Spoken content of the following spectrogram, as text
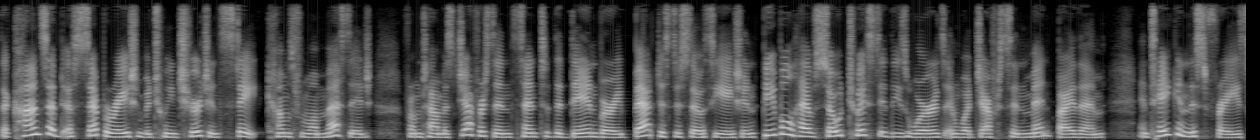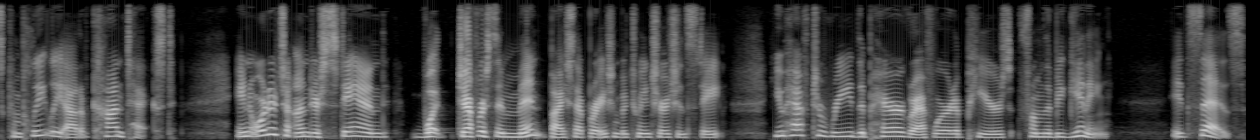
The concept of separation between church and state comes from a message from Thomas Jefferson sent to the Danbury Baptist Association. People have so twisted these words and what Jefferson meant by them and taken this phrase completely out of context. In order to understand what Jefferson meant by separation between church and state, you have to read the paragraph where it appears from the beginning. It says,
